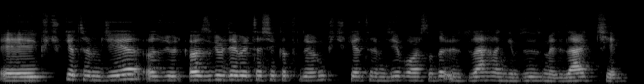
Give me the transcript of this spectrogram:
e, küçük yatırımcıyı Özgür, Özgür Demirtaş'a katılıyorum. Küçük yatırımcıyı borsada üzdüler. Hangimizi üzmediler ki?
